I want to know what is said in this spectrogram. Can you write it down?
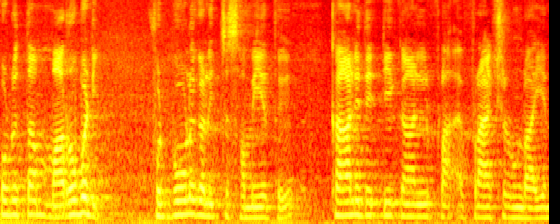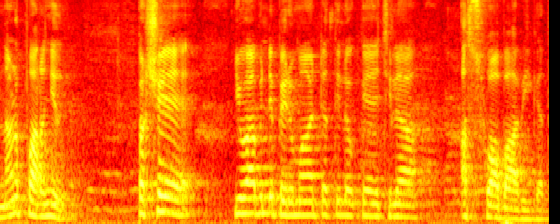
കൊടുത്ത മറുപടി ഫുട്ബോൾ കളിച്ച സമയത്ത് കാൽ തെറ്റി കാലിൽ ഫ്രാക്ചർ ഉണ്ടായി എന്നാണ് പറഞ്ഞത്. പക്ഷേ യുവാവിന്റെ പെരുമാറ്റത്തിലൊക്കെ ചില അസ്വാഭാവികത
